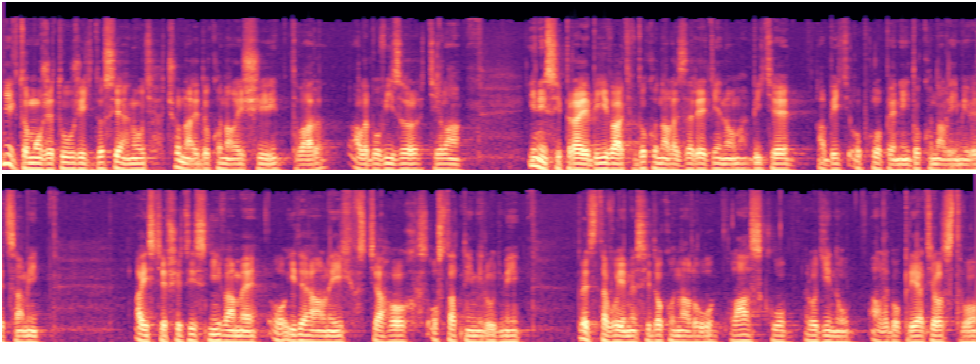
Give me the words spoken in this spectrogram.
Niekto môže túžiť dosiahnuť čo najdokonalejší tvar alebo výzor tela. Iný si praje bývať v dokonale zariadenom byte a byť obklopený dokonalými vecami. A iste všetci snívame o ideálnych vzťahoch s ostatnými ľuďmi. Predstavujeme si dokonalú lásku, rodinu alebo priateľstvo.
